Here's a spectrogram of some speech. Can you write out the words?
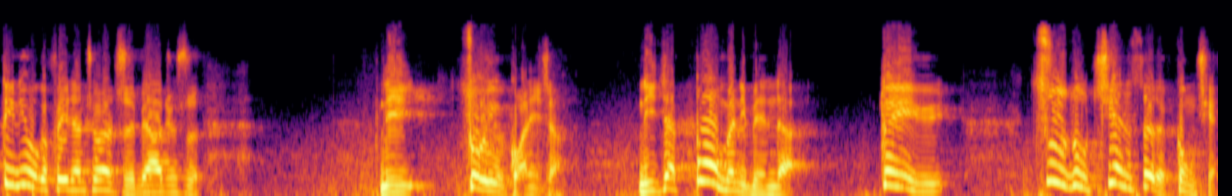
第六个非常重要的指标，就是你作为一个管理者，你在部门里面的对于制度建设的贡献。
